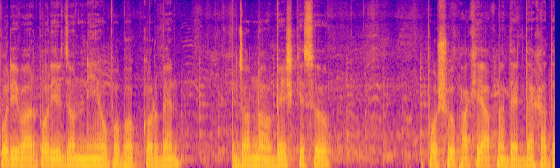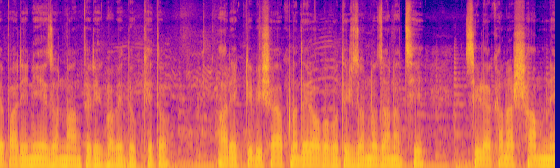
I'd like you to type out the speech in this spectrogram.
পরিবার পরিজন নিয়ে উপভোগ করবেন। জন্য বেশ কিছু পশু পাখি আপনাদের দেখাতে পারিনি, এজন্য আন্তরিকভাবে দুঃখিত। আর একটি বিষয় আপনাদের অবগতির জন্য জানাচ্ছি, চিড়িয়াখানার সামনে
